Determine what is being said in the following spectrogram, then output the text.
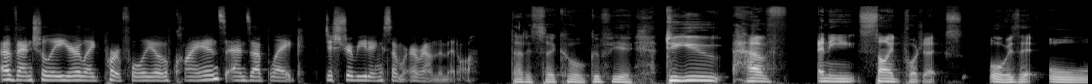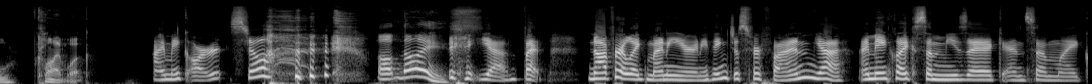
eventually your like portfolio of clients ends up like distributing somewhere around the middle. That is so cool. Good for you. Do you have any side projects or is it all client work? I make art still. oh, nice. yeah, but not for like money or anything, just for fun. Yeah. I make like some music and some like,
